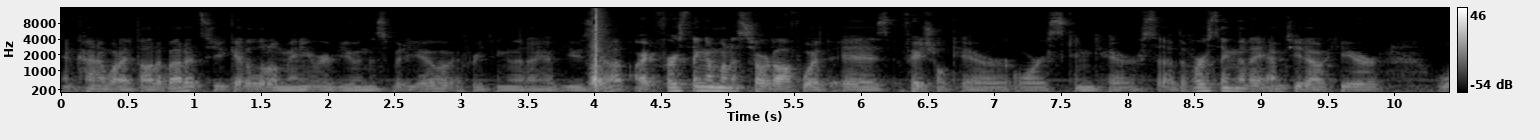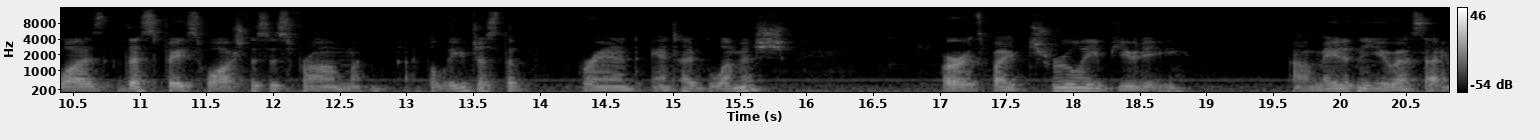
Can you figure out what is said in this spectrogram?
and kind of what I thought about it. So you get a little mini review in this video of everything that I have used up. All right, first thing I'm gonna start off with is facial care or skincare. So the first thing that I emptied out here was this face wash. This is from, I believe just the brand Anti-Blemish or it's by Truly Beauty, uh, made in the USA.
